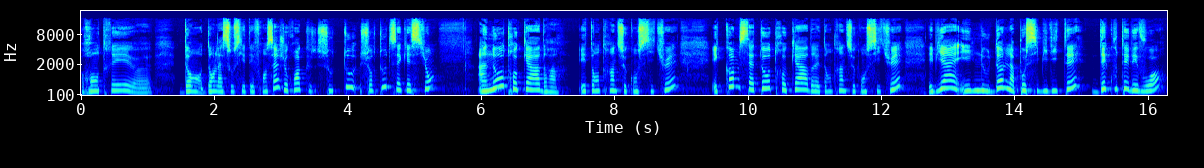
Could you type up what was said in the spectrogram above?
rentré dans, la société française. Je crois que sur toutes ces questions, un autre cadre est en train de se constituer. Et comme cet autre cadre est en train de se constituer, eh bien, il nous donne la possibilité d'écouter des voix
